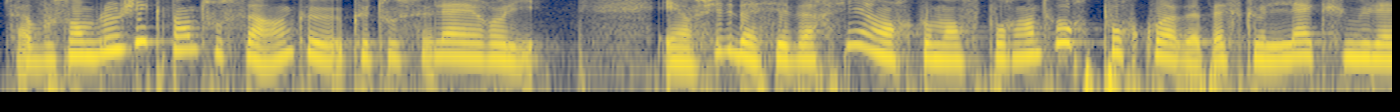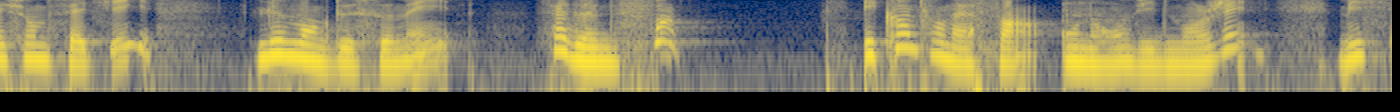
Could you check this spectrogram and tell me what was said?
Ça vous semble logique, non, tout ça, hein, que, que, tout cela est relié? Et ensuite, bah, c'est parti, hein, on recommence pour un tour. Pourquoi? Bah, Parce que l'accumulation de fatigue, le manque de sommeil, ça donne faim. Et quand on a faim, on a envie de manger. Mais si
